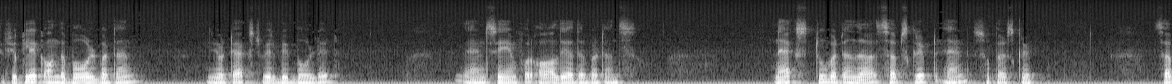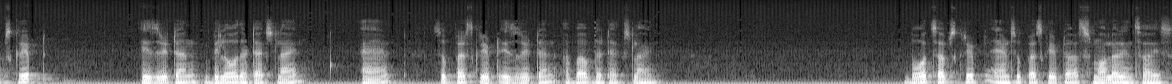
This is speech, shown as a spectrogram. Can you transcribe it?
If you click on the bold button your text will be bolded. And same for all the other buttons next two buttons are subscript and superscript. Subscript is written below the text line and superscript is written above the text line. Both subscript and superscript are smaller in size.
